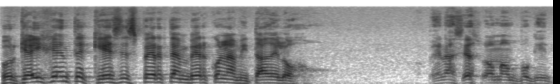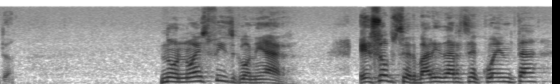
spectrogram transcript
Porque hay gente que es experta en ver con la mitad del ojo. Apenas se asoma un poquito. No, no es fisgonear. Es observar y darse cuenta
